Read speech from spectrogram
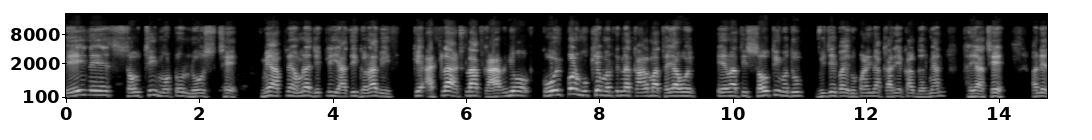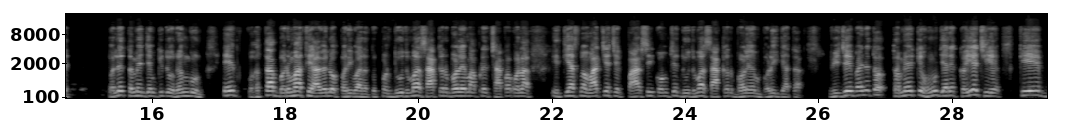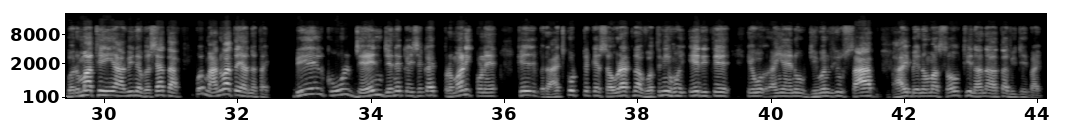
બેયને સૌથી મોટો લોસ છે. મેં આપને હમણાં જેટલી યાદી ગણાવી કે આટલા આટલા કાર્યો કોઈ પણ મુખ્યમંત્રીના કાળમાં થયા હોય એમાંથી સૌથી વધુ વિજયભાઈ રૂપાણીના કાર્યકાળ દરમિયાન થયા છે. અને ભલે તમે જેમ કીધું રંગૂન, એ હતા બર્માથી આવેલો પરિવાર હતો, પણ દૂધમાં સાકર ભળે એમ આપણે છાપા, ઓલા ઇતિહાસમાં વાંચીએ છીએ પારસી કોમ છે, દૂધમાં સાકર ભળે એમ ભળી ગયા હતા. વિજયભાઈને તો તમે કે હું જ્યારે કહીએ છીએ કે બર્માથી અહીંયા આવીને વસ્યા હતા, કોઈ માનવા તૈયાર ન થાય. બિલકુલ જૈન જેને કહી શકાય પ્રમાણિકપણે કે રાજકોટ કે સૌરાષ્ટ્રના વતની હોય એ રીતે એવો અહીંયા એનું જીવન રહ્યું. સાત ભાઈ બહેનોમાં સૌથી નાના હતા વિજયભાઈ.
